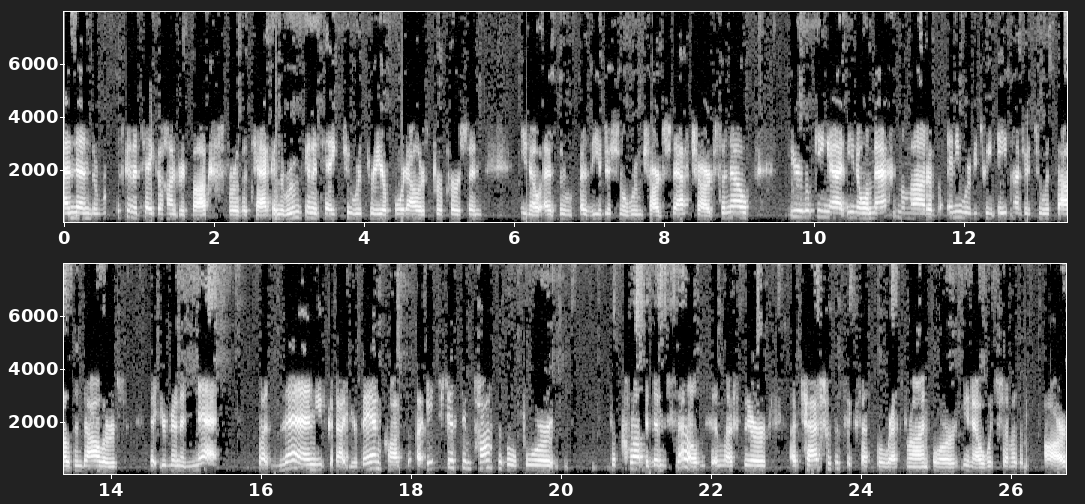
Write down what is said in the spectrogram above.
And then the room's going to take 100 bucks for the tech, and the room's going to take two or three or four dollars per person, you know, as the as the additional room charge, staff charge. So now you're looking at you know a maximum amount of anywhere between eight hundred to a thousand dollars that you're going to net. But then you've got your band costs. Uh, it's just impossible for the club themselves unless they're attached with a successful restaurant or you know which some of them are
